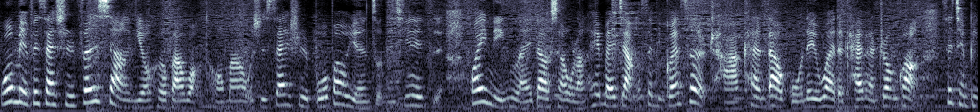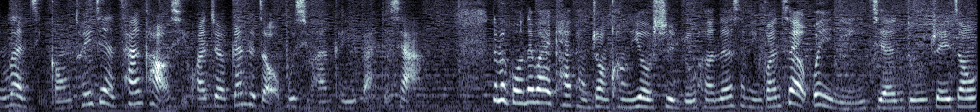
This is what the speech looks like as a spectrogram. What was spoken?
我有免费赛事分享，你有合法网投吗？我是赛事播报员佐藤新叶子，欢迎您来到小五郎黑白奖赛品观测，查看到国内外的开盘状况。赛前评论仅供推荐参考，喜欢就跟着走，不喜欢可以反着下。那么国内外开盘状况又是如何呢？三平观测为您监督追踪。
